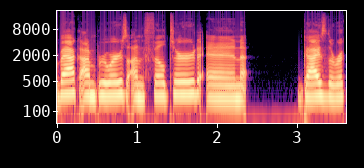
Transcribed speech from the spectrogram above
back on Brewers Unfiltered, and guys, the rookie.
